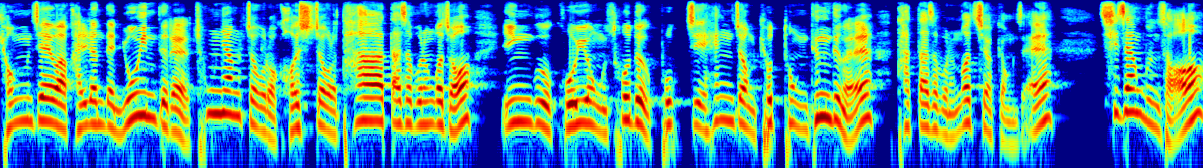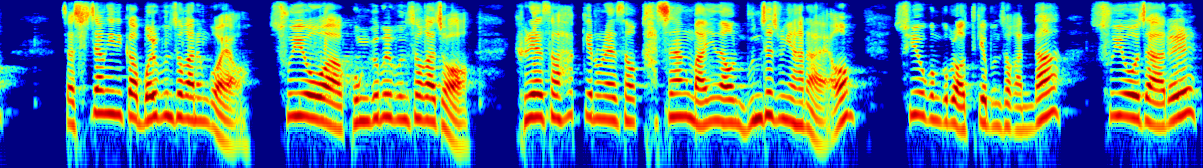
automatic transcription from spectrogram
경제와 관련된 요인들을 총량적으로 거시적으로 다 따져보는 거죠 인구, 고용, 소득, 복지, 행정, 교통 등등을 다 따져보는 거 지역 경제 시장 분석 자, 시장이니까 뭘 분석하는 거예요? 수요와 공급을 분석하죠. 그래서 학계론에서 가장 많이 나온 문제 중에 하나예요. 수요 공급을 어떻게 분석한다? 수요자를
